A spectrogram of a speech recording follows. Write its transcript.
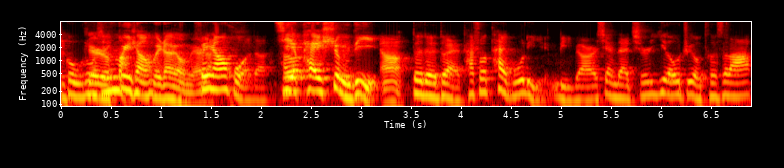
嗯购物，这中心嘛是非常非常有名的，非常火的街拍圣地啊。对对对，他说太古里里边现在其实一楼只有特斯拉，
